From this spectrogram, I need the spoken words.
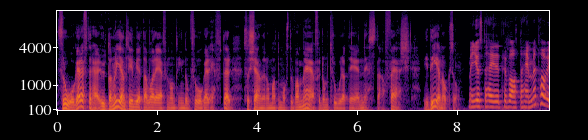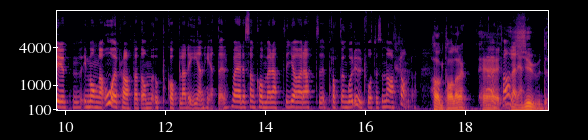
frågar efter det här utan att egentligen veta vad det är för någonting de frågar efter. Så känner de att de måste vara med för de tror att det är nästa affärsidén också. Men just det här i det privata hemmet har vi ju i många år pratat om uppkopplade enheter. Vad är det som kommer att göra att proppen går ur 2018? Då? Högtalare. Eh, ljud.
